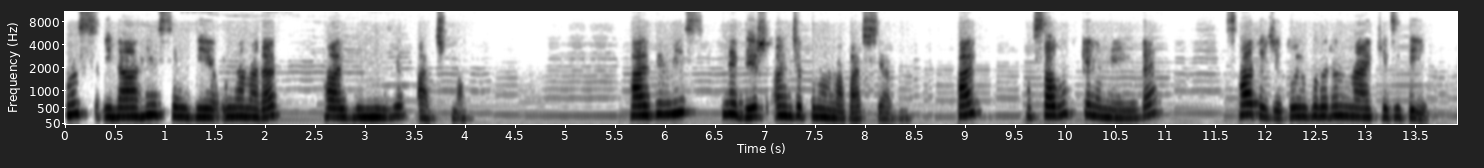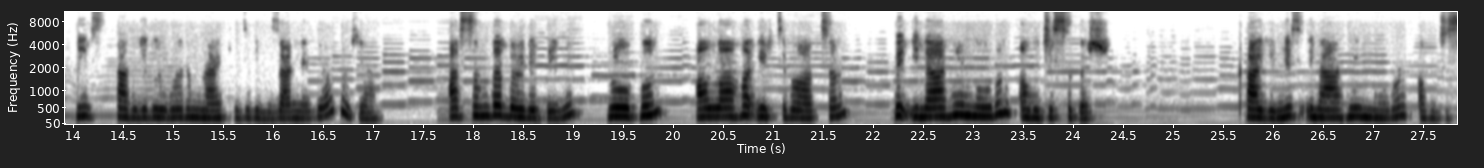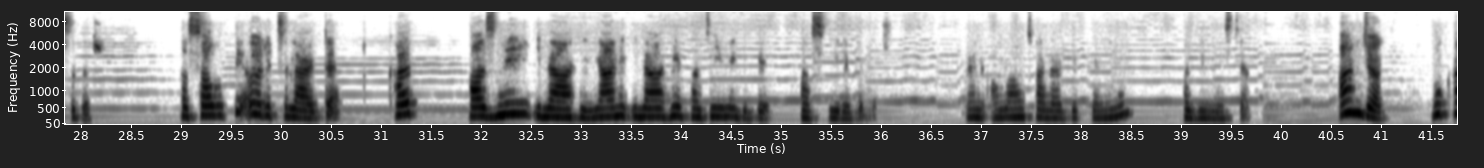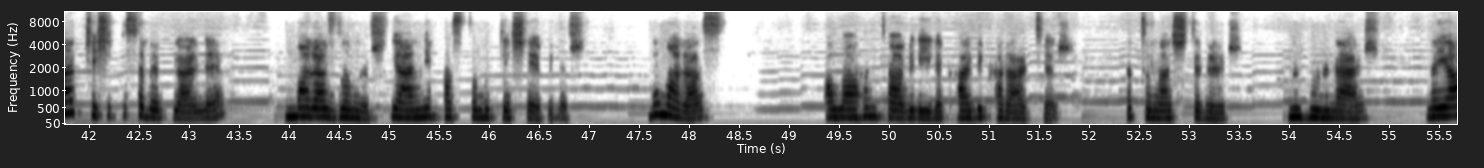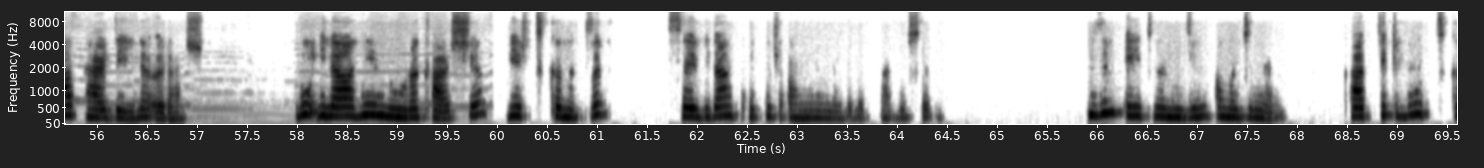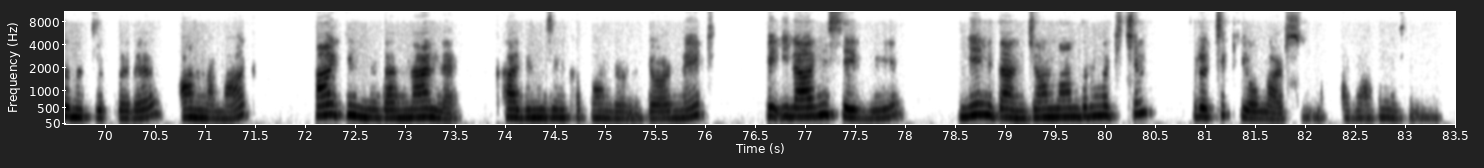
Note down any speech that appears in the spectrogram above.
Amacımız ilahi sevgiye uyanarak kalbimizi açmak. Kalbimiz nedir? Önce bununla başlayalım. Kalp, tasavvuf geleneğinde sadece duyguların merkezi değil. Biz sadece duyguların merkezi gibi zannediyoruz ya. Aslında böyle değil. Ruhun, Allah'a irtibatın ve ilahi nurun alıcısıdır. Kalbimiz ilahi nurun alıcısıdır. Tasavvufi öğretilerde kalp hazne-i ilahi yani ilahi hazine gibi tasvir edilir. Yani Allah-u Teala Hazretlerinin hazinesi. Ancak bu kalp çeşitli sebeplerle marazlanır yani hastalık yaşayabilir. Bu maraz Allah'ın tabiriyle kalbi karartır, katılaştırır, mühürler veya perdeyle örer. Bu ilahi nura karşı bir tıkanıklık, sevgiden kopuş anlamına gelir kardeşlerim. Bizim eğitimimizin amacı ne? Kalpteki bu tıkanıklıkları anlamak, hangi nedenlerle kalbimizin kapandığını görmek ve ilahi sevgiyi yeniden canlandırmak için pratik yollar sunmak Allah'ın izniyle.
